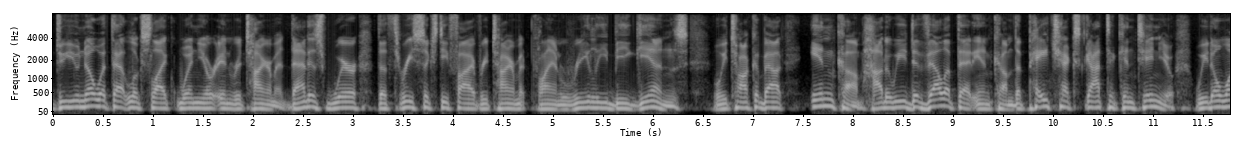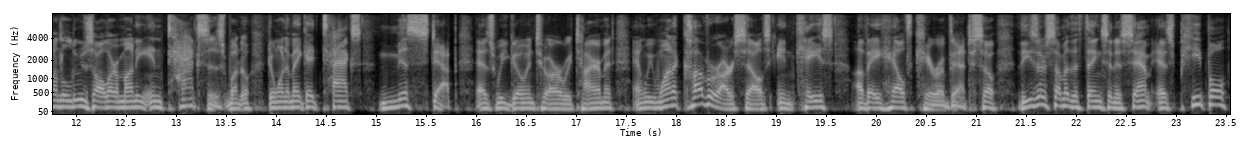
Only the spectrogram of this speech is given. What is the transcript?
Do you know what that looks like when you're in retirement? That is where the 365 retirement plan really begins. we talk about income, how do we develop that income? The paychecks got to continue. We don't want to lose all our money in taxes. We don't want to make a tax misstep as we go into our retirement. And we want to cover ourselves in case of a healthcare event. So these are some of the things. And as Sam, as people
